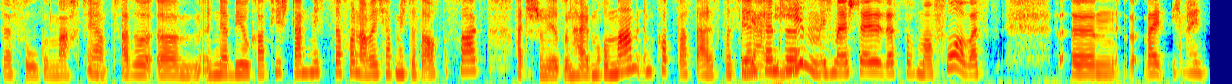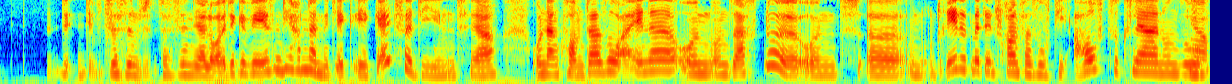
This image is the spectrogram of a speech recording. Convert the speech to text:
das so gemacht ja. hat. Also ähm, in der Biografie stand nichts davon, aber ich habe mich das auch gefragt. Hatte schon wieder so einen halben Roman im Kopf, was da alles passieren ja, könnte. Eben, ich meine, stell dir das doch mal vor, was, ähm, weil ich meine, das sind, das sind ja Leute gewesen, die haben damit ihr, ihr, Geld verdient, ja. Und dann kommt da so eine und, und sagt, nö, und, äh, und, und redet mit den Frauen, versucht die aufzuklären und so. Ja.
